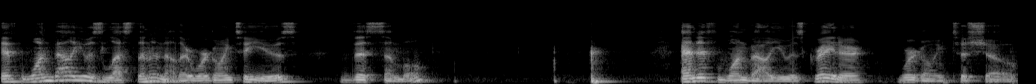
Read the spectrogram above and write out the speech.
If one value is less than another, we're going to use this symbol. And if one value is greater, we're going to show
